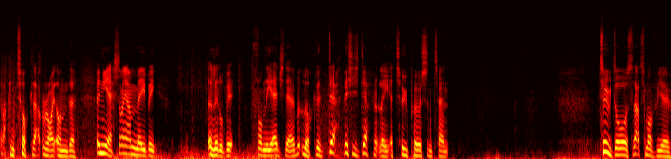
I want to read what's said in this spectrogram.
I can tuck that right under. And yes, I am maybe a little bit from the edge there, but look, this is definitely a two-person tent. Two doors, that's my view.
